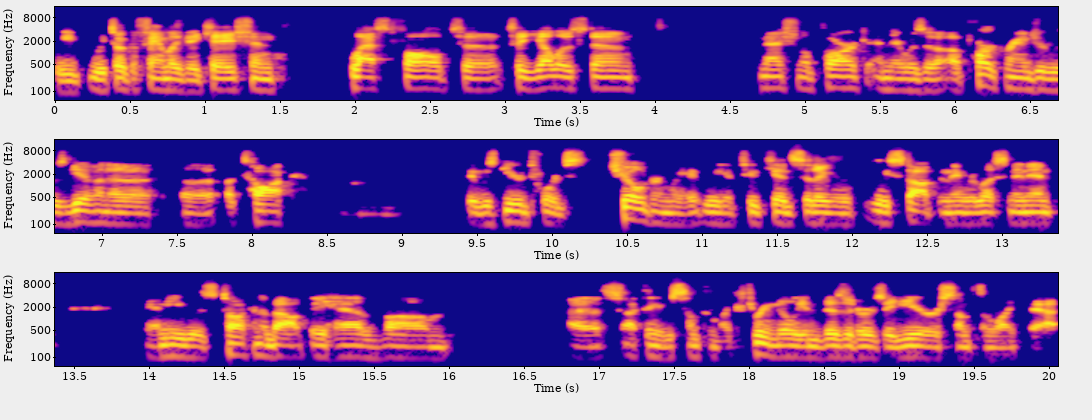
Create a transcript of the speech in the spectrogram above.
We we took a family vacation last fall to to Yellowstone National Park, and there was a, a park ranger was given a a, a talk um, that was geared towards children. We had we had two kids, so they were we stopped and they were listening in, and he was talking about they have um, uh, I think it was something like three million visitors a year or something like that,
